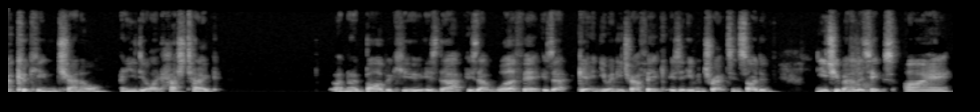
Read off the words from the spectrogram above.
a cooking channel and you do like hashtag I don't know barbecue is that is that worth it? Is that getting you any traffic? Is it even tracked inside of YouTube analytics? I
